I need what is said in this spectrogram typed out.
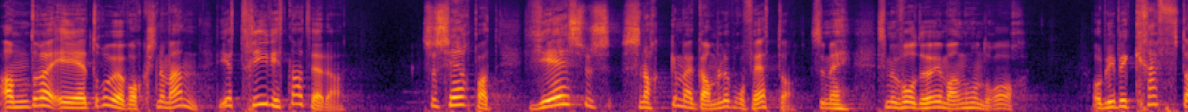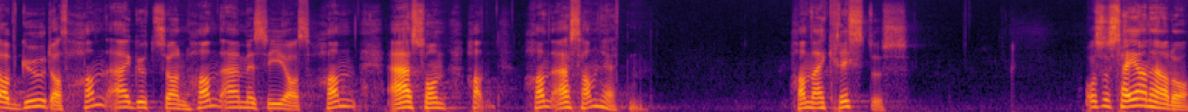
andre edrue voksne menn. De har tre vitner til det. Så ser på at Jesus snakker med gamle profeter som har vært døde i mange hundre år. og blir bekrefta av Gud at han er Guds sønn, han er Messias, han er sånn, han, han er sannheten. Han er Kristus. Og så sier han her, da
